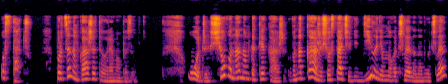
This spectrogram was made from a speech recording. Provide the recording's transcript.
остачу. Про це нам каже теорема Безу. Отже, що вона нам таке каже? Вона каже, що остача відділення многочлена на двочлен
